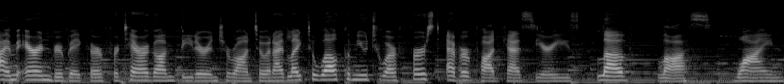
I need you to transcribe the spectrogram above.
I'm Erin Brubaker for Tarragon Theatre in Toronto, and I'd like to welcome you to our first ever podcast series, Love, Loss, Wine,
